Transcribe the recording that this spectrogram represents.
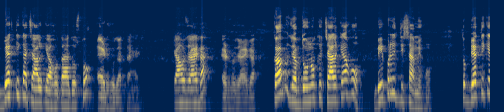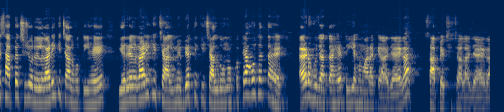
व्यक्ति का चाल क्या होता है दोस्तों? ऐड हो जाता है। क्या हो जाएगा? ऐड हो जाएगा। कब? जब दोनों की चाल क्या हो? विपरीत दिशा में हो। तो व्यक्ति के सापेक्ष जो रेलगाड़ी की चाल होती है, ये रेलगाड़ी की चाल में व्यक्ति की चाल दोनों का क्या हो जाता है? ऐड हो जाता है। तो ये हमारा क्या आ जाएगा? सापेक्ष चाल आ जाएगा।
